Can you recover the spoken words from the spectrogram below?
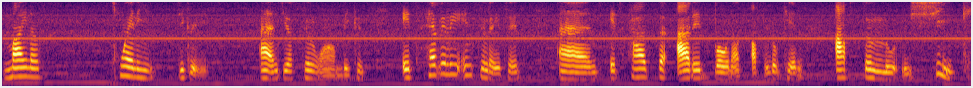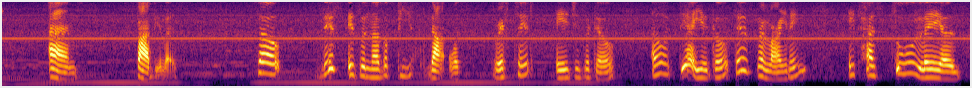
minus 20 degrees, and you're still warm because it's heavily insulated and it has the added bonus of looking absolutely chic and fabulous. So this is another piece that was thrifted ages ago. Oh, there you go. There's the lining. It has two layers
